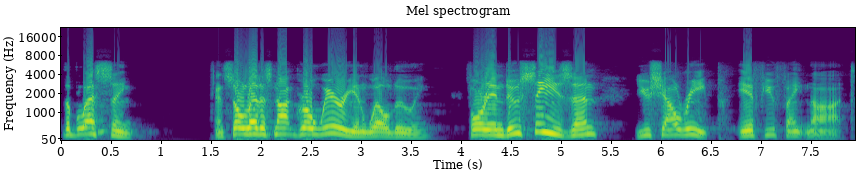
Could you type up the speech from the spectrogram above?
the blessing. And so let us not grow weary in well doing. For in due season you shall reap, if you faint not.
